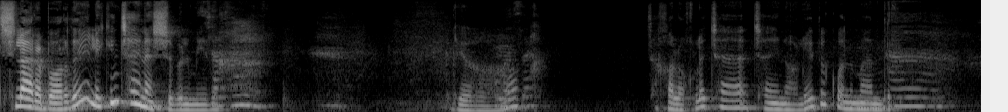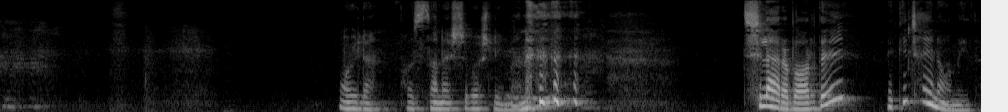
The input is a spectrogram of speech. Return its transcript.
Tishlari borda lekin chaynashni bilmaydi. Yo'q. Chaqaloqlar cha- chaynoliydiku nimanidir o'ylan hozir sanashni boshlayman tishlari borda lekin chaynolmaydi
